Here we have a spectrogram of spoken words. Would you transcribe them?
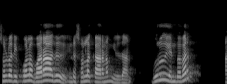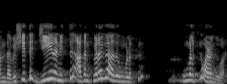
சொல்வதைப் போல வராது என்று சொல்ல காரணம் இதுதான். குரு என்பவர் அந்த விஷயத்தை ஜீரணித்து அதன் பிறகு அது உங்களுக்கு உங்களுக்கு வழங்குவார்.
